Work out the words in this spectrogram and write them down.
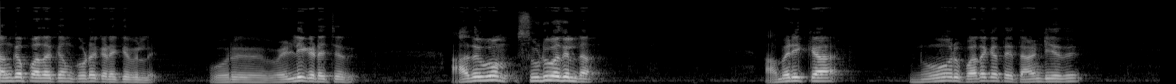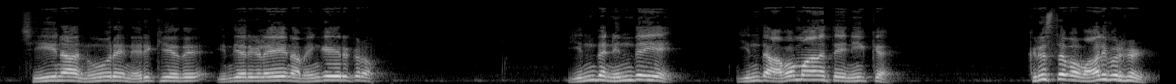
தங்கப்பதக்கம் கூட கிடைக்கவில்லை. ஒரு வெள்ளி கிடைச்சது. அதுவும் சுடுவதில் தான். அமெரிக்கா நூறு பதக்கத்தை தாண்டியது. சீனா நூறை நெருக்கியது. இந்தியர்களே நாம் எங்கே இருக்கிறோம்? இந்த நிந்தையை இந்த அவமானத்தை நீக்க கிறிஸ்தவ வாலிபர்கள்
